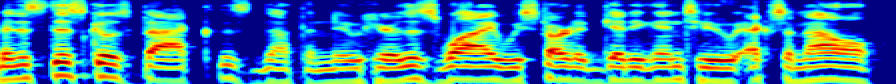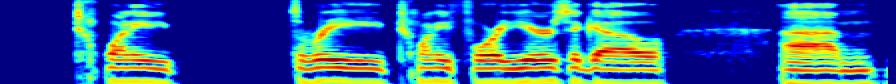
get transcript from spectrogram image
i mean this this goes back this is nothing new here. This is why we started getting into xml 23 24 years ago. Um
